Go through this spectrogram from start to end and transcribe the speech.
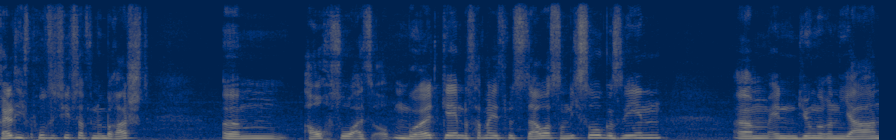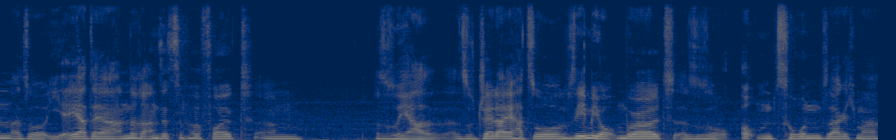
relativ positiv davon überrascht. Ähm, auch so als Open World Game, das hat man jetzt mit Star Wars noch nicht so gesehen ähm, in jüngeren Jahren. Also EA hat ja andere Ansätze verfolgt. Ähm, also so, ja, also Jedi hat so Semi-Open World, also so Open Zonen, sage ich mal.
